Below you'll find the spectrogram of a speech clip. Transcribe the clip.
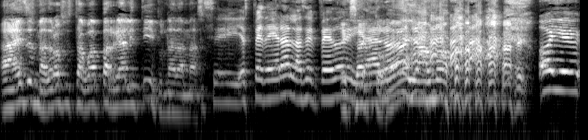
ah, es desmadroso, está guapa, reality, y pues nada más. Sí, es pedera, la hace pedo Exacto. y ya, ¿no? Ay, amo. Oye,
